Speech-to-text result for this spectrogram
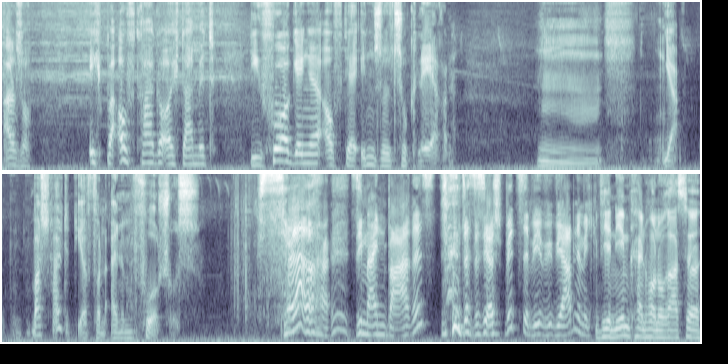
Also, ich beauftrage euch damit, die Vorgänge auf der Insel zu klären. Hm, ja, was haltet ihr von einem Vorschuss? Sir, Sie meinen Bares? Das ist ja spitze. Wir, wir- wir haben nämlich... Wir nehmen kein Honorar, Sir.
